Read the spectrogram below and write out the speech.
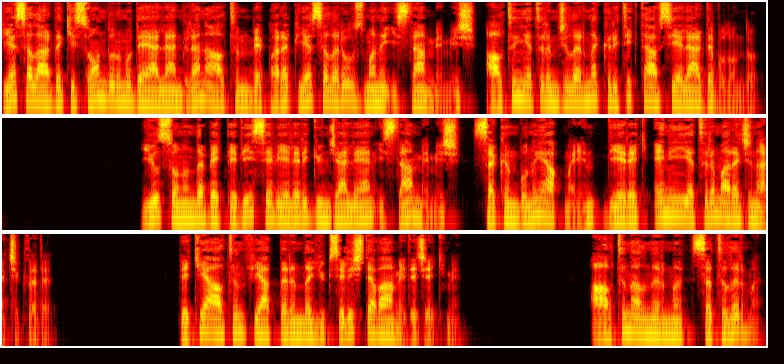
Piyasalardaki son durumu değerlendiren altın ve para piyasaları uzmanı İslam Memiş, altın yatırımcılarına kritik tavsiyelerde bulundu. Yıl sonunda beklediği seviyeleri güncelleyen İslam Memiş, sakın bunu yapmayın diyerek en iyi yatırım aracını açıkladı. Peki altın fiyatlarında yükseliş devam edecek mi? Altın alınır mı, satılır mı?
